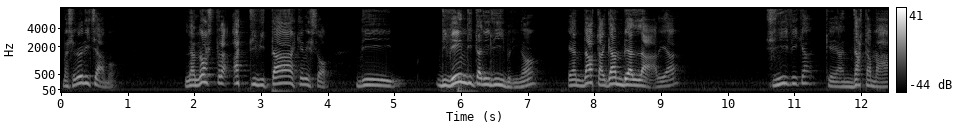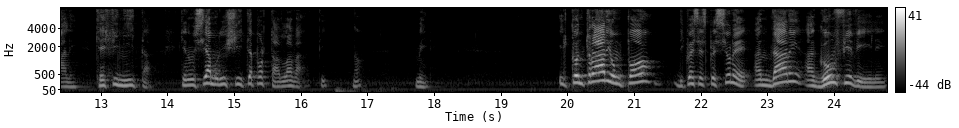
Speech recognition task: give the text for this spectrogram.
Ma se noi diciamo la nostra attività, che ne so, di, di vendita di libri, no? È andata a gambe all'aria, significa che è andata male, che è finita, che non siamo riusciti a portarla avanti, no? Bene. Il contrario un po' di questa espressione è andare a gonfie vele,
